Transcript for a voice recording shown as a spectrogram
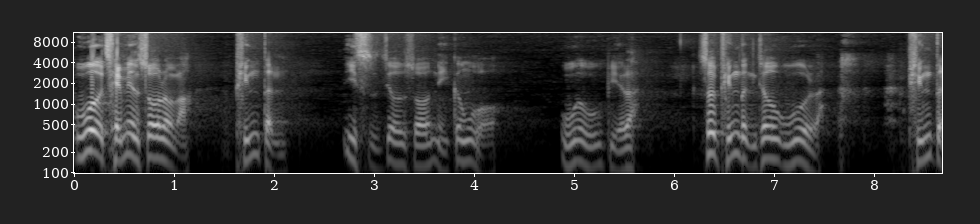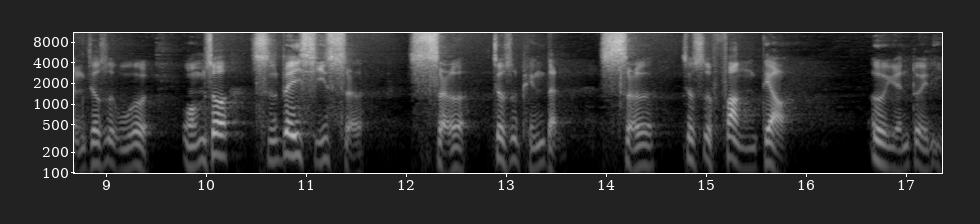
无二，前面说了嘛，平等意思就是说你跟我无二无别了，所以平等就是无二了，平等就是无二。我们说慈悲喜舍，舍。就是平等，舍就是放掉二元对立，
